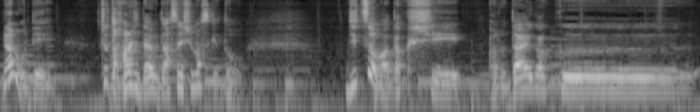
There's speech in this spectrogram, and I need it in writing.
なのでちょっと話だいぶ脱線しますけど実は私あの大学、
